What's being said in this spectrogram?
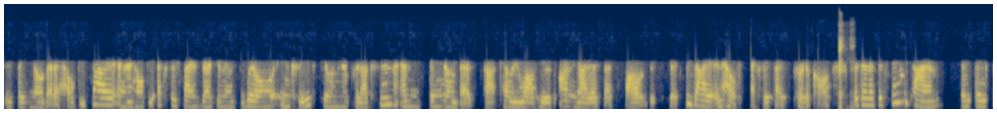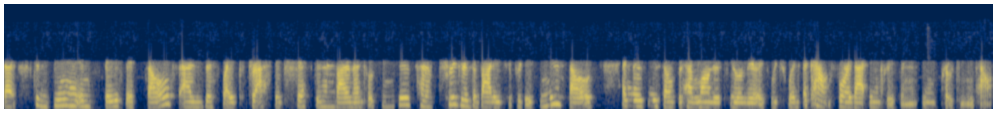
is they know that a healthy diet and a healthy exercise regimen will increase telomere production. And they know that Scott Kelly, while he was on the ISS, followed this strict diet and health exercise protocol. Uh-uh. But then at the same time, I think that just being in space itself as this like drastic shift in environmental changes kind of triggered the body to produce new cells and those new cells would have longer telomeres, which would account for that increase in, in protein count.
